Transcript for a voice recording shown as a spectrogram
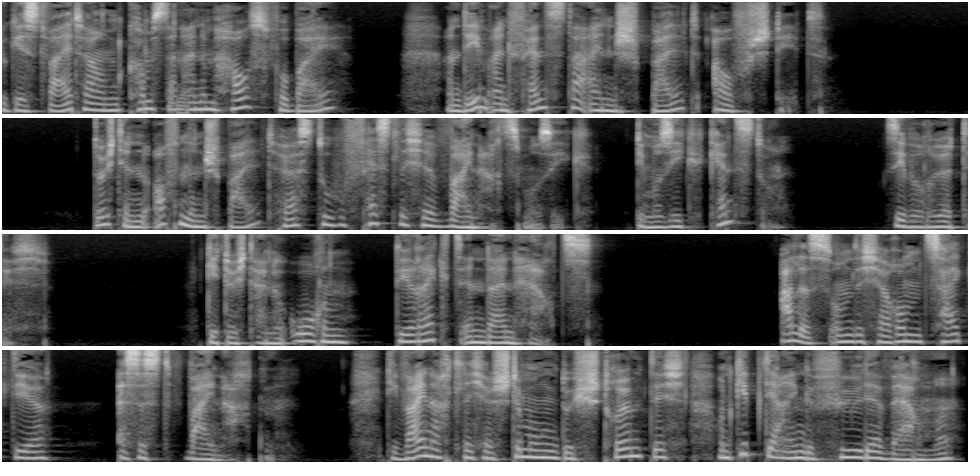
Du gehst weiter und kommst an einem Haus vorbei, an dem ein Fenster einen Spalt aufsteht. Durch den offenen Spalt hörst du festliche Weihnachtsmusik. Die Musik kennst du. Sie berührt dich. Geht durch deine Ohren direkt in dein Herz. Alles um dich herum zeigt dir, es ist Weihnachten. Die weihnachtliche Stimmung durchströmt dich und gibt dir ein Gefühl der Wärme,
